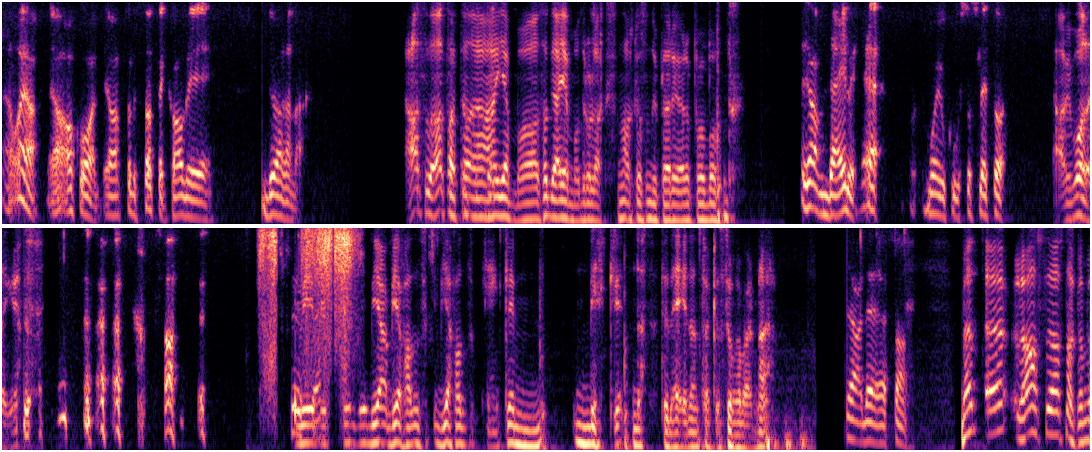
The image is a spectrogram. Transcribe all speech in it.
Ja, Å ja. ja, akkurat. Ja, for det satt en kar i døren der. Ja, så da satt jeg hjemme og, satt jeg hjemme og dro laksen, akkurat som du pleier å gjøre på båten. Ja, deilig. Det må jo kose oss litt òg. Ja, vi må det, gitt. Vi, vi, vi, vi, er, vi, er faktisk, vi er faktisk egentlig virkelig nødt til det i den fuckings tunge verden her. Ja, det er sant. Men uh, la oss snakke om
